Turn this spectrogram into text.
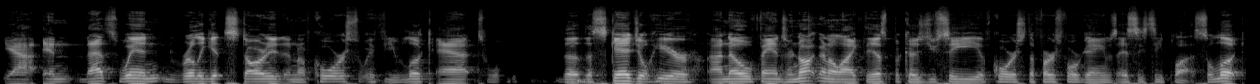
Yeah, and that's when really gets started. And of course, if you look at the the schedule here, I know fans are not going to like this because you see, of course, the first four games SEC plus. So look,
